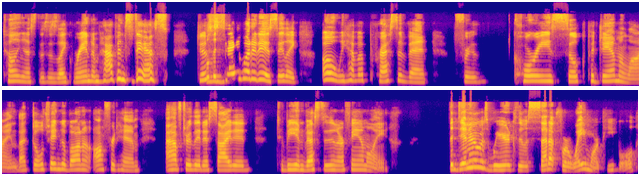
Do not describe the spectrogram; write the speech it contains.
telling us this is like random happenstance. Just well, the- say what it is. Say, like, oh, we have a press event for Corey's silk pajama line that Dolce & Gabbana offered him after they decided to be invested in our family. The dinner was weird because it was set up for way more people,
